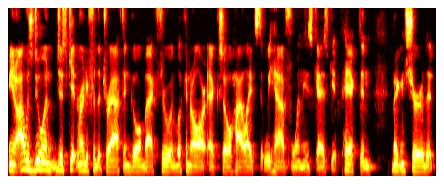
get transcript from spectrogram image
you know, I was doing just getting ready for the draft and going back through and looking at all our XO highlights that we have for when these guys get picked and making sure that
